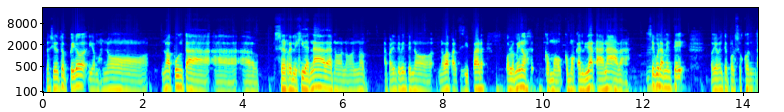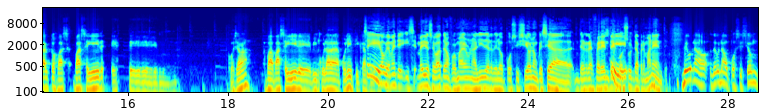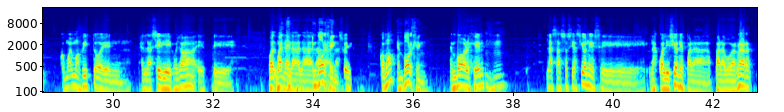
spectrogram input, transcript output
¿no es cierto? Pero, digamos, no, no apunta a, a ser reelegida en nada, no, no, no, aparentemente no, no va a participar, por lo menos como, como candidata a nada. Ujú. Seguramente, obviamente por sus contactos, va, a- va a seguir, este, ¿cómo se llama? Va, va a seguir eh, vinculada a la política. Sí, obviamente, y se- medio se va a transformar en una líder de la oposición, aunque sea del referente de consulta permanente. de una, de una oposición como hemos visto en, en la serie, ¿cómo se llama? Este, bueno, En- la, la- en la- Borgen. ¿Cómo? En Borgen. En Borgen, las asociaciones, eh, las coaliciones para, para gobernar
